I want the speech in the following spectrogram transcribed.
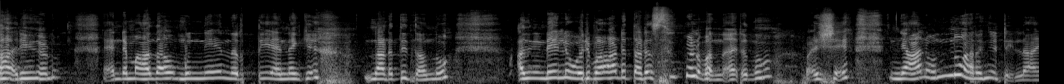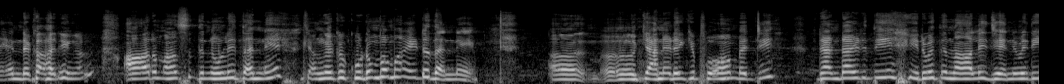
കാര്യങ്ങളും എന്റെ മാതാവ് മുന്നേ നിർത്തി എനിക്ക് നടത്തി തന്നു. അതിനിടയിൽ ഒരുപാട് തടസ്സങ്ങൾ വന്നായിരുന്നു. പക്ഷേ ഞാനൊന്നും അറിഞ്ഞിട്ടില്ല എന്റെ കാര്യങ്ങൾ. ആറ് മാസത്തിനുള്ളിൽ തന്നെ ഞങ്ങൾക്ക് കുടുംബമായിട്ട് തന്നെ കാനഡയ്ക്ക് പോകാൻ പറ്റി. രണ്ടായിരത്തി ഇരുപത്തി നാല് ജനുവരി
